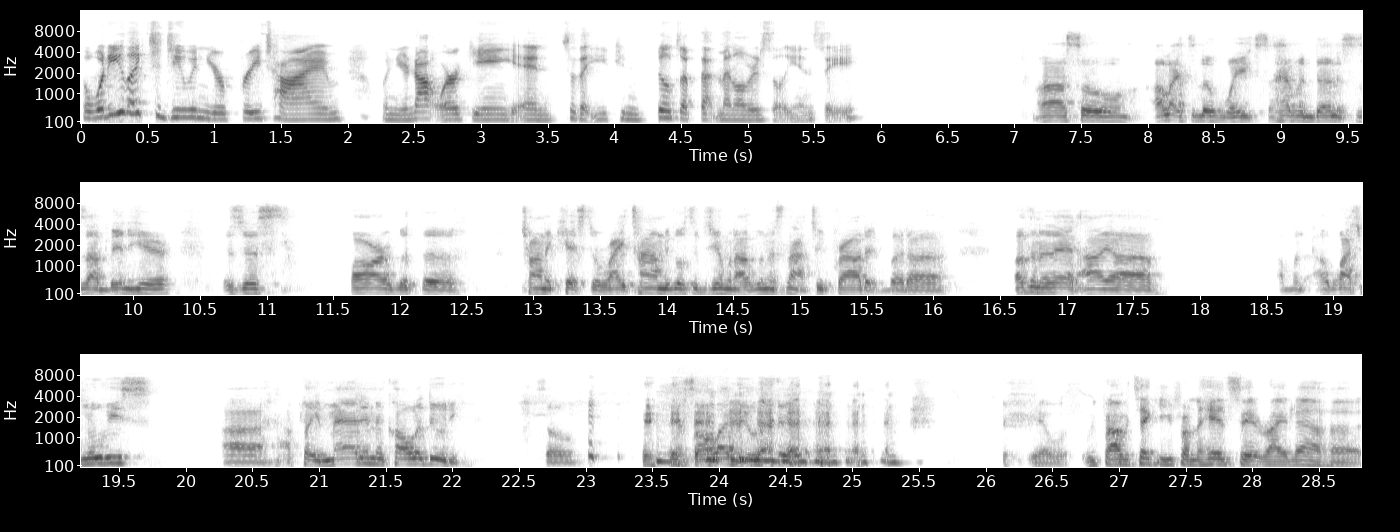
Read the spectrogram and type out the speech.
But what do you like to do in your free time when you're not working and so that you can build up that mental resiliency? Uh, so I like to lift weights. I haven't done it since I've been here. It's just hard with the trying to catch the right time to go to the gym without when it's not too crowded. But uh, other than that, I uh, I watch movies. Uh, I play Madden and Call of Duty. So that's all I do. Yeah, we- we probably taking you from the headset right now. Uh,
